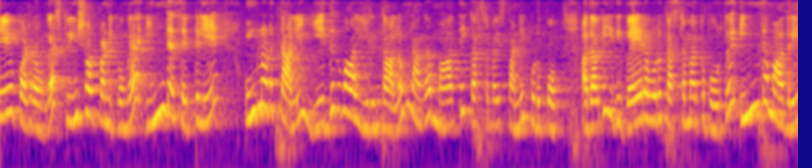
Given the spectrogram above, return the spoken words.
தேவைப்படுறவங்க ஸ்க்ரீன்ஷாட் பண்ணிக்கோங்க. இந்த செட்டிலேயே உங்களோட தாலி எதுவாக இருந்தாலும் நாங்கள் மாற்றி கஸ்டமைஸ் பண்ணி கொடுப்போம். அதாவது இது வேற ஒரு கஸ்டமருக்கு போகிறது இந்த மாதிரி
